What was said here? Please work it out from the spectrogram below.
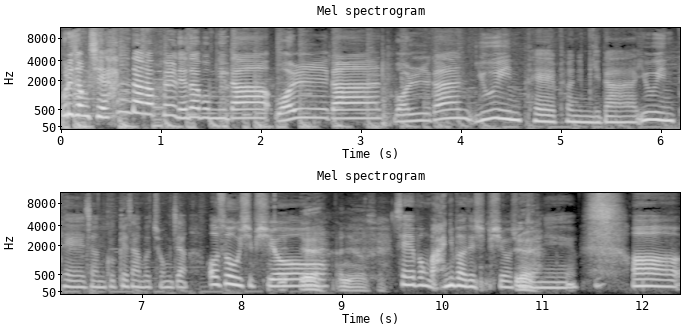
우리 정치의 한 달 앞을 내다봅니다. 월간 월간 유인태 편입니다. 유인태 전 국회 사무총장 어서 오십시오. 예, 안녕하세요. 새해 복 많이 받으십시오, 총장님. 예. 아,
